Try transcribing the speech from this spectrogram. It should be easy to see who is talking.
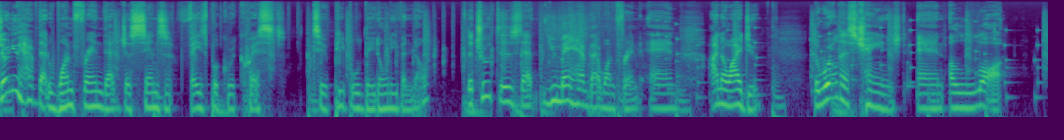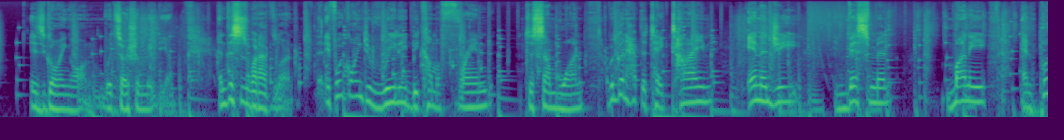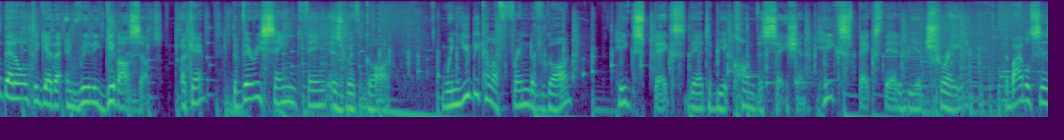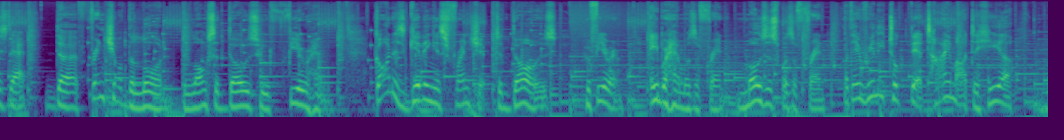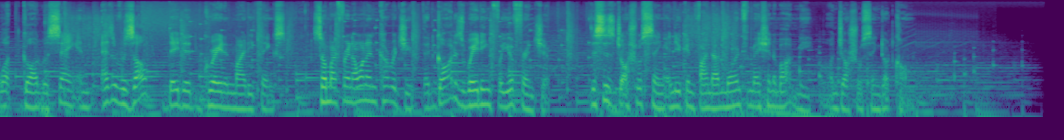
Speaker 1: Don't you have that one friend that just sends Facebook requests to people they don't even know? The truth is that you may have that one friend, and I know I do. The world has changed, and a lot is going on with social media. And this is what I've learned that if we're going to really become a friend to someone, we're going to have to take time, energy, investment, money, and put that all together and really give ourselves. Okay? The very same thing is with God. When you become a friend of God, he expects there to be a conversation. He expects there to be a trade. The Bible says that the friendship of the Lord belongs to those who fear him. God is giving his friendship to those who fear him. Abraham was a friend, Moses was a friend, but they really took their time out to hear what God was saying. And as a result, they did great and mighty things. So, my friend, I want to encourage you that God is waiting for your friendship. This is Joshua Singh, and you can find out more information about me on joshuasingh.com.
